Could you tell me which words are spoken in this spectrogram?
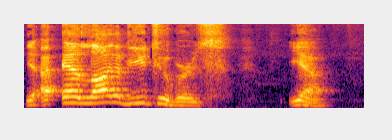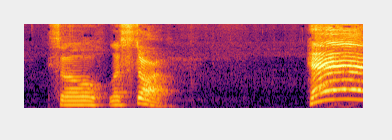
Yeah, a lot of YouTubers. Yeah. So let's start. Hey!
